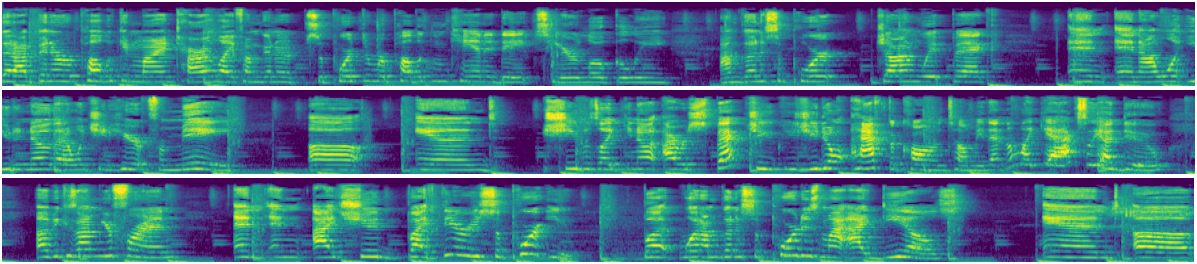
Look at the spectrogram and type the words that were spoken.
that I've been a Republican my entire life. I'm to support the Republican candidates here locally. I'm to support John Whitbeck, and and I want you to know that I want you to hear it from me. Uh, and she was like, you know, I respect you because you don't have to call and tell me that. And I'm like, yeah, actually, I do, uh, because I'm your friend, and and I should, by theory, support you. But what I'm going to support is my ideals and, uh,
